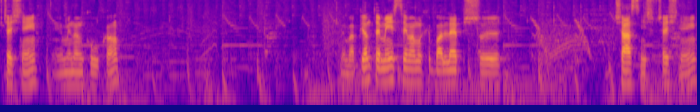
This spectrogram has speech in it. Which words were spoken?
Wcześniej, minąłem kółko. Chyba piąte miejsce i mamy chyba lepszy czas niż wcześniej.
